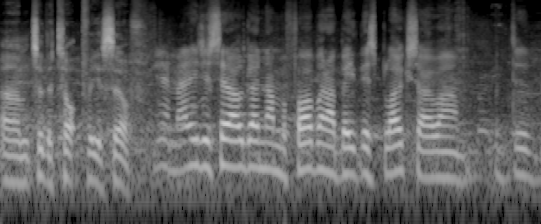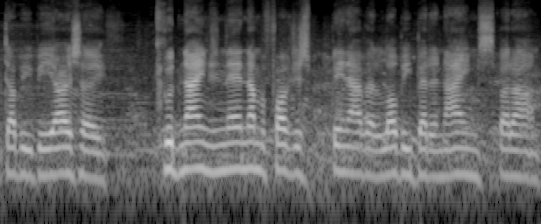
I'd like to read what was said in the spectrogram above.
um, to the top for yourself? Yeah Matty just said I'll go number five when I beat this bloke so um, the WBO so good names in there. Number five just being able to lobby better names but um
